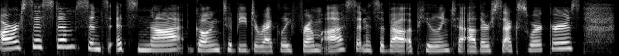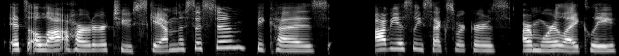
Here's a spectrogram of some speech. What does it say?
our system, since it's not going to be directly from us and it's about appealing to other sex workers, it's a lot harder to scam the system because obviously sex workers are more likely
